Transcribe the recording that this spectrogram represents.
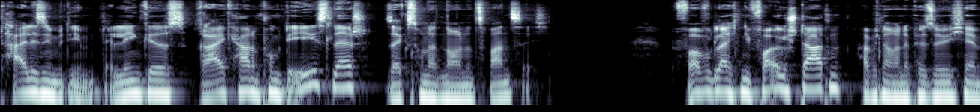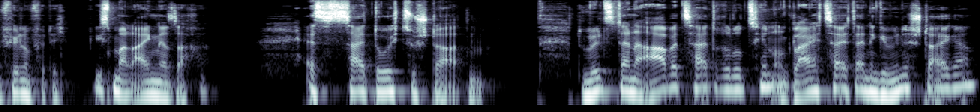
Teile sie mit ihm. Der Link ist reikane.de slash 629. Bevor wir gleich in die Folge starten, habe ich noch eine persönliche Empfehlung für dich. Diesmal eigener Sache. Es ist Zeit durchzustarten. Du willst deine Arbeitszeit reduzieren und gleichzeitig deine Gewinne steigern?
